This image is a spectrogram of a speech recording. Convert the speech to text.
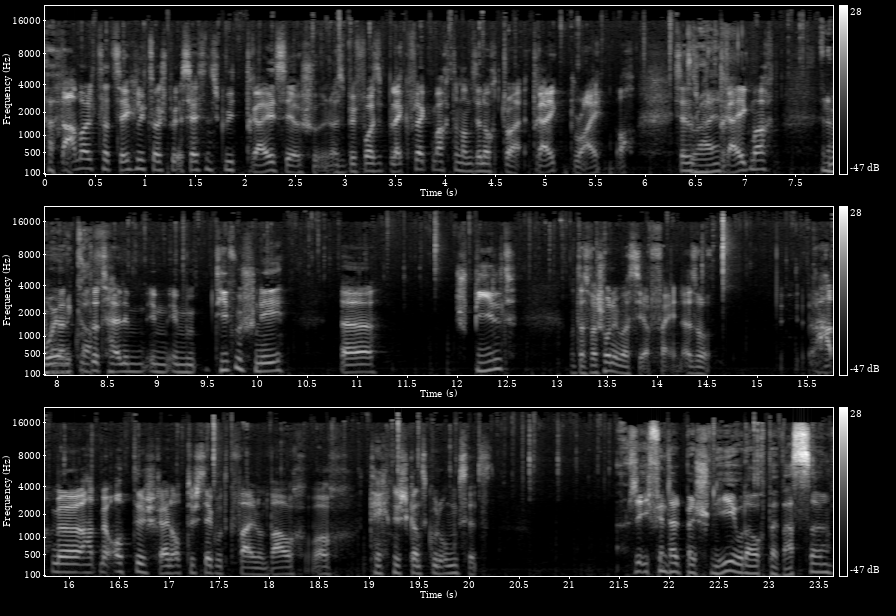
damals tatsächlich zum Beispiel Assassin's Creed 3 sehr schön. Also bevor sie Black Flag gemacht haben, haben sie noch Dry, Dry, Dry oh, Assassin's. Creed 3 gemacht, in wo ja ein guter Teil im, im, im tiefen Schnee äh, spielt. Und das war schon immer sehr fein. Also hat mir, hat mir optisch, rein optisch sehr gut gefallen und war auch, war auch technisch ganz gut umgesetzt. Also ich finde halt bei Schnee oder auch bei Wasser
